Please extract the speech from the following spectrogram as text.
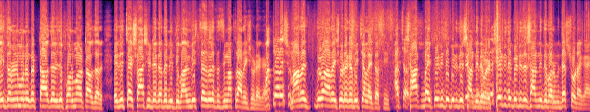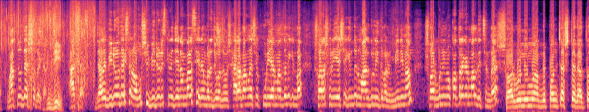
এই ধরনের মনে করেন ট্রাউজার যে ফর্মাল ট্রাউজার। এটি চারশো আশি টাকা দিয়ে নিতে আমি বেচতে লাইতেছি মাত্র আড়াইশো টাকা। মাত্র 250 আড়াইশো টাকা বেচা লাইতাছি আচ্ছা। ষাট বাই পেডিতে পেডিতে ষাট নিতে পারবে। পেডিতে পেডিতে ষাট নিতে পারবে দেড়শো টাকায়। মাত্র দেড়শো টাকা? জি। আচ্ছা যারা ভিডিও দেখছেন অবশ্যই ভিডিও স্ক্রিনে যে নাম্বার আছে সেই নাম্বারে যোগাযোগ সারা বাংলাদেশে কুরিয়ার মাধ্যমে কিংবা সরাসরি এসে কিন্তু মালগুলো নিতে পারবেন। মিনিমাম সর্বনিম্ন কত টাকার মাল দিচ্ছেন ভাই? সর্বনিম্ন আপনি পঞ্চাশ টাকা তো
